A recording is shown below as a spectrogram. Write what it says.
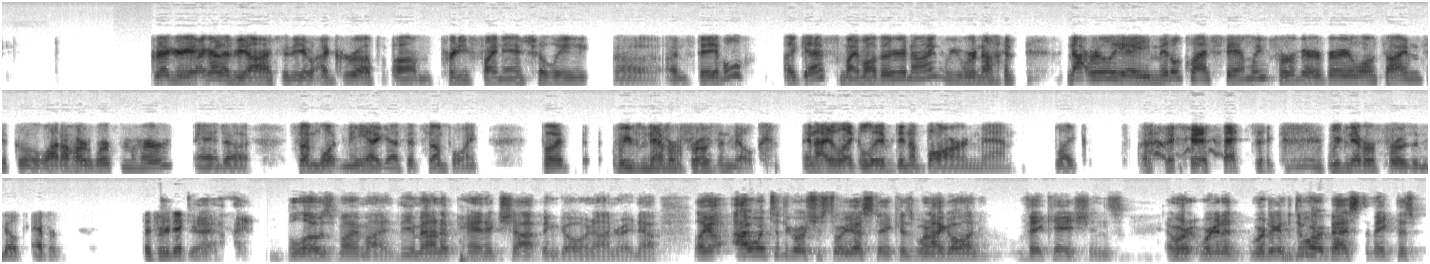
Gregory, I gotta be honest with you. I grew up um pretty financially uh unstable. I guess my mother and I, we were not not really a middle class family for a very very long time. It took a lot of hard work from her and uh somewhat me, I guess, at some point. But we've never frozen milk, and I like lived in a barn, man. Like we've never frozen milk ever. That's ridiculous. uh, It blows my mind. The amount of panic shopping going on right now. Like I went to the grocery store yesterday because when I go on vacations, and we're, we're gonna we're gonna do Mhm. our best to make this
